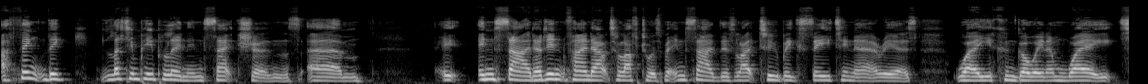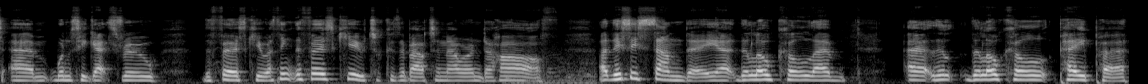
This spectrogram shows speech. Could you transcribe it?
I think they letting people in in sections. Um, it, inside, I didn't find out till afterwards, but inside there's like two big seating areas where you can go in and wait. Um, once you get through the first queue, I think the first queue took us about an hour and a half. Uh, this is Sandy, uh, the local. Um, uh, the the local paper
